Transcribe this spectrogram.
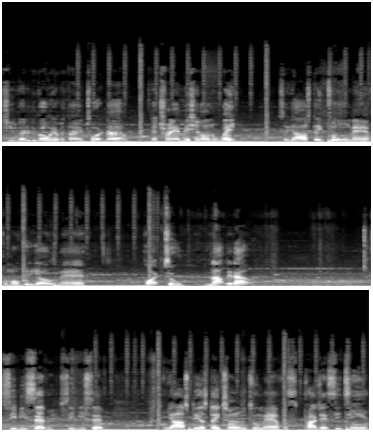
She ready to go. Everything torqued down. That transmission on the way. So y'all stay tuned, man, for more videos, man. Part two, knocked it out. CB7, CB7. Y'all still stay tuned too, man, for Project C10.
